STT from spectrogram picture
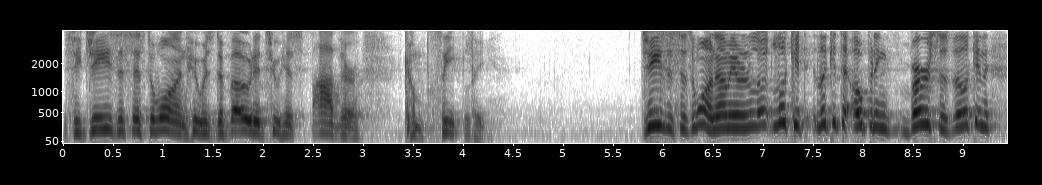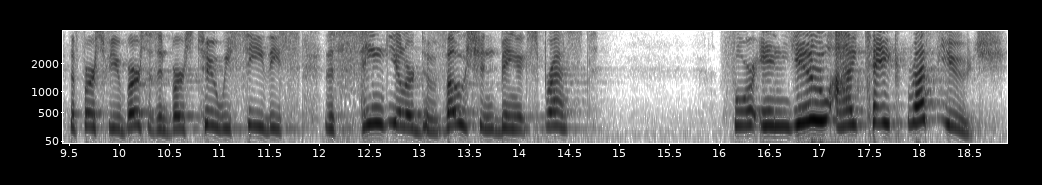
You see, Jesus is the one who is devoted to his Father completely. Jesus is one. I mean, look, look, at, look at the opening verses. Look in the first few verses. In verse 2, we see these, the singular devotion being expressed. For in you I take refuge.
